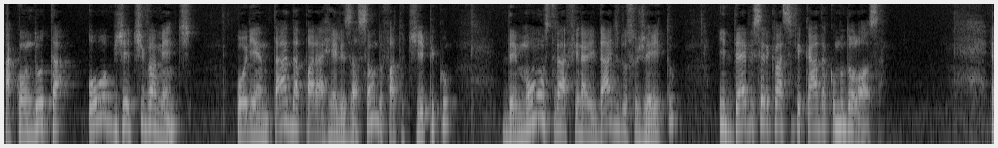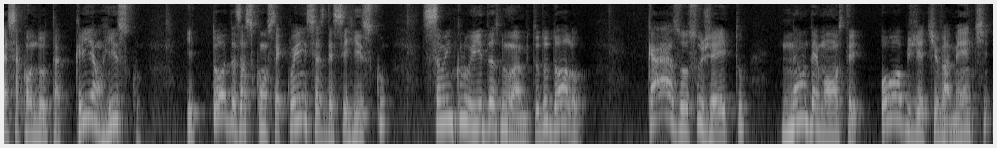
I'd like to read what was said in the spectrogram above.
A conduta objetivamente orientada para a realização do fato típico demonstra a finalidade do sujeito e deve ser classificada como dolosa. Essa conduta cria um risco e todas as consequências desse risco são incluídas no âmbito do dolo, caso o sujeito não demonstre objetivamente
